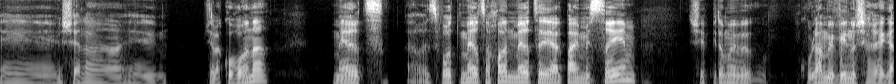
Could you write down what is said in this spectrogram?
אה, של, ה, אה, של הקורונה, מרץ, סביבות מרץ, נכון? מרץ אה, 2020, שפתאום אה, כולם הבינו שרגע,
